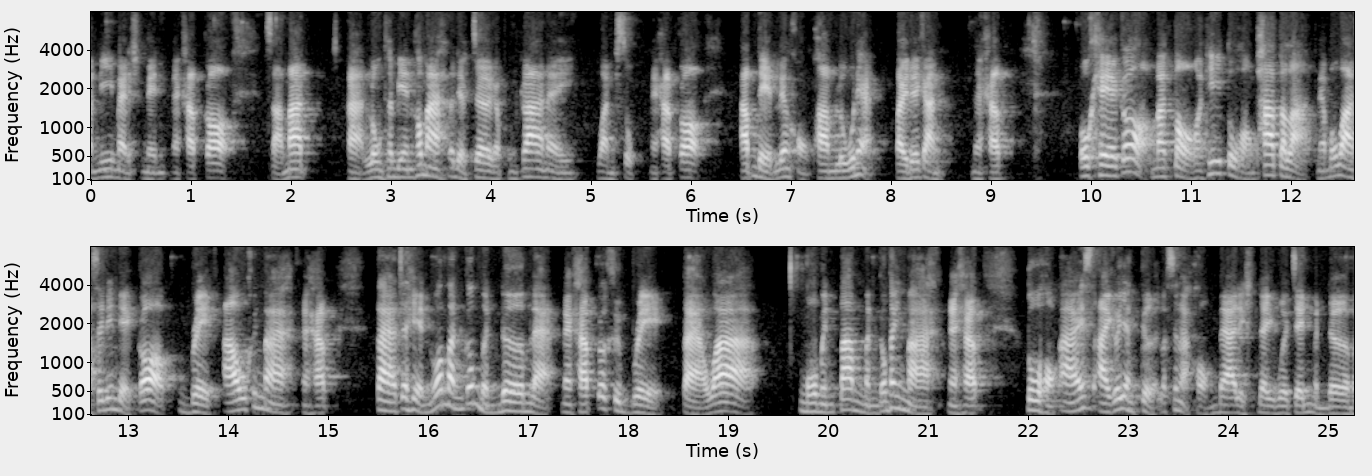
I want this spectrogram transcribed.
Money Management นะครับก็สามารถลงทะเบียนเข้ามาแล้วเดี๋ยวเจอกับคุณกล้าในวันศุกร์นะครับ ก็อัปเดตเรื่องของความรู้เนี่ยไปด้วยกันนะครับ โอเคก็มาต่อกันที่ตัวของภาพตลาดนะเมื่อวานเซ็นดิ้งเด็กก็เบรกเอาท์ขึ้นมานะครับแต่จะเห็นว่ามันก็เหมือนเดิมแหละนะครับก็คือเบรกแต่ว่าโมเมนตัมมันก็ไม่มานะครับตัวของ RSI ก็ยังเกิดลักษณะของ bearish divergence เหมือนเดิม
